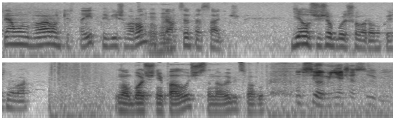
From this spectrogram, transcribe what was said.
прям он в воронке стоит, ты видишь воронку, Мгм. прям в центр садишь. Делаешь еще больше воронку из него. Ну, больше не получится, но выбить смогу. Ну все, меня сейчас выбьют.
